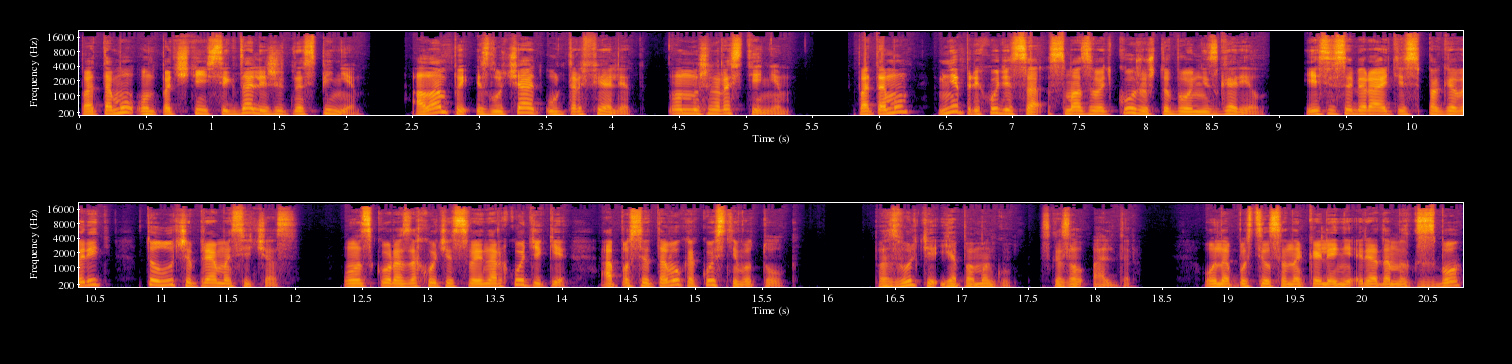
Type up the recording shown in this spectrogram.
потому он почти всегда лежит на спине. А лампы излучают ультрафиолет, он нужен растениям. Потому мне приходится смазывать кожу, чтобы он не сгорел. Если собираетесь поговорить, то лучше прямо сейчас. Он скоро захочет свои наркотики, а после того, какой с него толк? «Позвольте, я помогу», — сказал Альдер. Он опустился на колени рядом с Гсбо,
